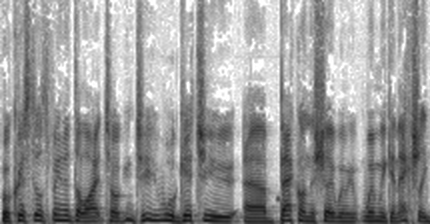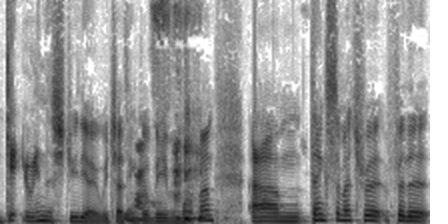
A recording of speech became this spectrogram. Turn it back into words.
Well, Krystal, it's been a delight talking to you. We'll get you uh, back on the show when we, when we can actually get you in the studio, which I think yes. will be even more fun. Um, thanks so much for, for the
